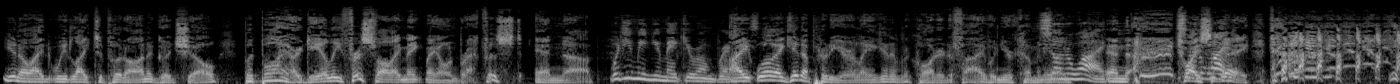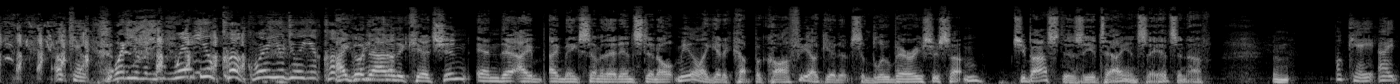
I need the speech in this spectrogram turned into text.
you know, I'd, we'd like to put on a good show. But boy, our daily. First of all, I make my own breakfast, and uh, what do you mean you make your own I breakfast? well, I get up pretty early. I get up at a quarter to five when you're coming So in. do I. and twice do a I. day. okay, what do you mean? Where do you cook? Where are you doing your cooking? I go down to the kitchen and I I make some of that instant oatmeal. I get a cup of coffee. I'll get some blueberries or something. Chibasta, as the Italians say, it's enough. Okay, I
